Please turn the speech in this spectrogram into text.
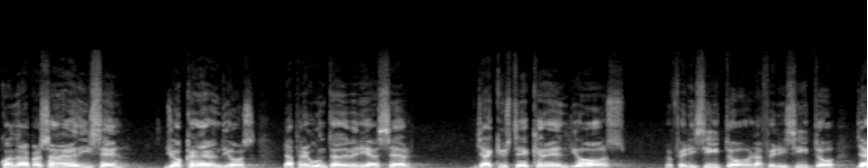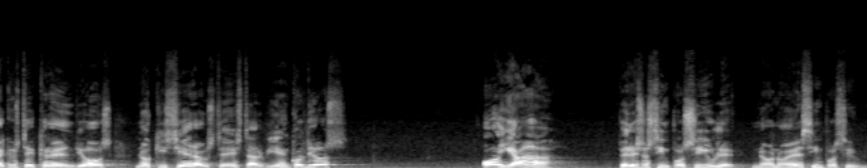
Cuando la persona le dice, yo creo en Dios, la pregunta debería ser, ya que usted cree en Dios, lo felicito, la felicito, ya que usted cree en Dios, ¿no quisiera usted estar bien con Dios? Oh, ya, pero eso es imposible. No, no es imposible.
